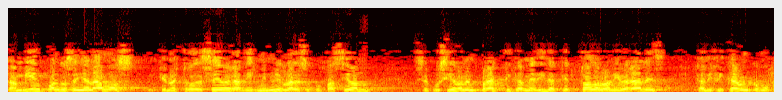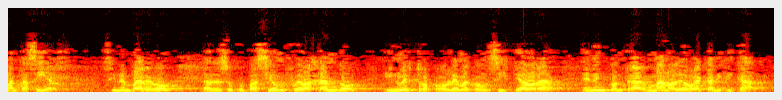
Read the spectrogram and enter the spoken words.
También cuando señalamos que nuestro deseo era disminuir la desocupación, se pusieron en práctica medidas que todos los liberales calificaron como fantasías. Sin embargo, la desocupación fue bajando y nuestro problema consiste ahora en encontrar mano de obra calificada.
